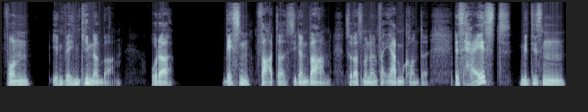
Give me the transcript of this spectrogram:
von irgendwelchen Kindern waren. Oder wessen Vater sie dann waren, so dass man dann vererben konnte. Das heißt, mit diesem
